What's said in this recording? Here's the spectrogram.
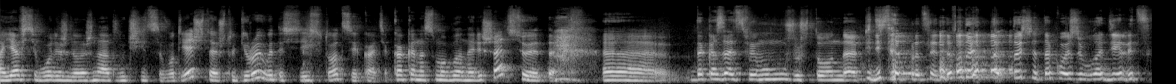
а я всего лишь должна отлучиться. Вот я считаю, что герой в этой всей ситуации Катя. Как она смогла нарешать все это, э, доказать своему мужу, что он на 50% точно такой же владелец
